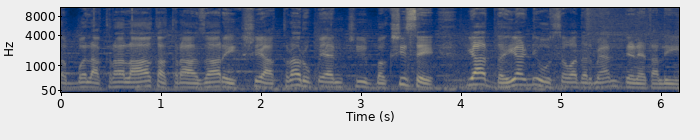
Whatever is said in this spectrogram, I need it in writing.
तब्बल अकरा लाख अकरा हजार एकशे अकरा रुपयांची बक्षिसे या दहीहंडी उत्सवादरम्यान देण्यात आली.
